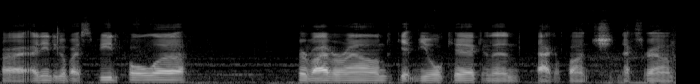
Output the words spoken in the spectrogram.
Alright, I need to go buy Speed Cola, survive a round, get Mule Kick, and then pack a punch next round.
